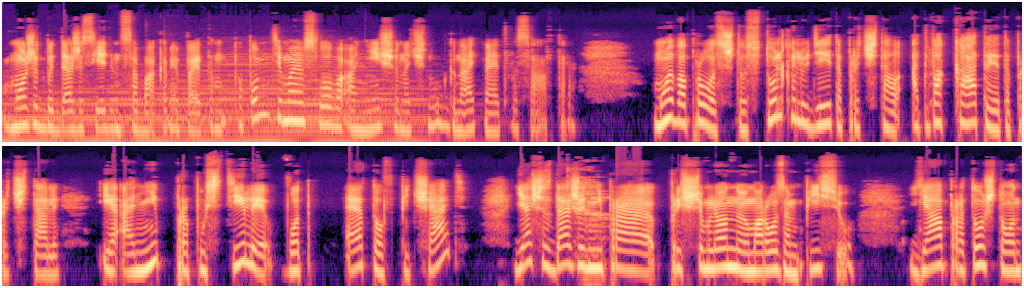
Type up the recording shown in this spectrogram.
может быть, даже съеден собаками. Поэтому попомните мое слово, они еще начнут гнать на этого соавтора. Мой вопрос, что столько людей это прочитало, адвокаты это прочитали, и они пропустили вот это в печать. Я сейчас даже не про прищемленную морозом писю, я про то, что он,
